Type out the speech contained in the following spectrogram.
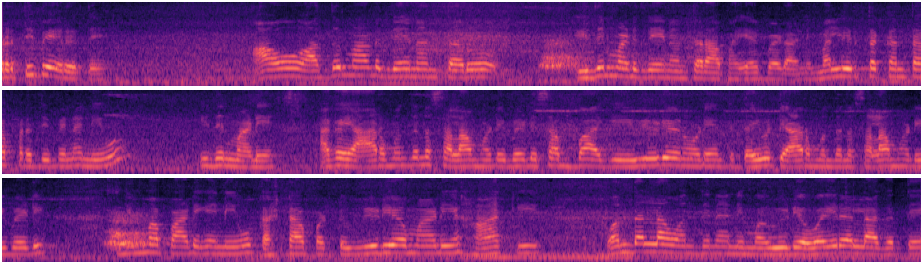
ಪ್ರತಿಭೆ ಇರುತ್ತೆ. ಅವು ಅದನ್ನು ಮಾಡಿದ್ರೆ ಏನಂತಾರೋ ಇದನ್ನು ಮಾಡಿದ್ರೆ ಏನಂತಾರೆ? ಆ ಭಯ ಬೇಡ. ನಿಮ್ಮಲ್ಲಿರ್ತಕ್ಕಂಥ ಪ್ರತಿಭೆನ ನೀವು ಇದನ್ನು ಮಾಡಿ. ಆಗ ಯಾರ ಮುಂದೆನೂ ಸಲಾಮ್ ಹೊಡಿಬೇಡಿ. ಸಬ್ಬಾಗಿ ವಿಡಿಯೋ ನೋಡಿ ಅಂತ ದಯವಿಟ್ಟು ಯಾರ ಮುಂದೆನೂ ಸಲಾಮ್ ಹೊಡಿಬೇಡಿ. ನಿಮ್ಮ ಪಾಡಿಗೆ ನೀವು ಕಷ್ಟಪಟ್ಟು ವಿಡಿಯೋ ಮಾಡಿ, ಹಾಕಿ, ಒಂದಲ್ಲ ಒಂದಿನ ನಿಮ್ಮ ವಿಡಿಯೋ ವೈರಲ್ ಆಗುತ್ತೆ,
